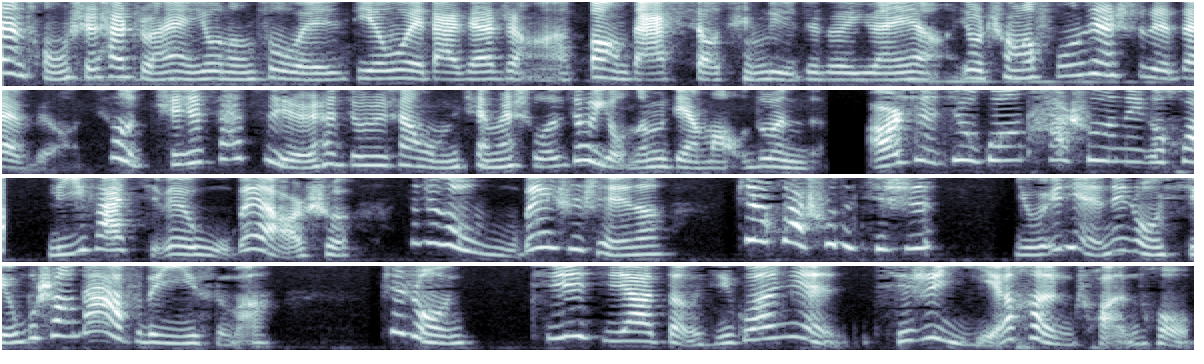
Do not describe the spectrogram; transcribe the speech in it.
但同时他转眼又能作为爹位大家长啊，棒打小情侣这对鸳鸯，又成了封建势力代表。就其实他自己人生就是像我们前面说的，就是有那么点矛盾的。而且就光他说的那个话，礼法岂为五辈而设？那这个五辈是谁呢？这话说的其实有一点那种刑不上大夫的意思嘛。这种阶级啊等级观念其实也很传统，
